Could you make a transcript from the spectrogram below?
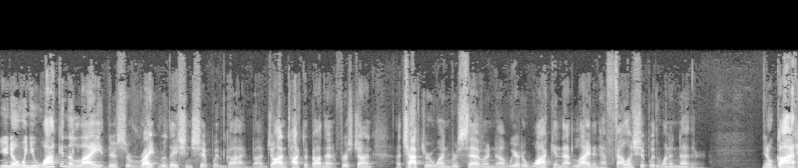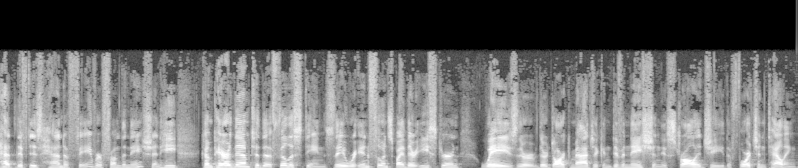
You know, when you walk in the light, there's a right relationship with God. Uh, John talked about that, First John uh, chapter 1, verse 7. Uh, we are to walk in that light and have fellowship with one another. You know, God had lifted his hand of favor from the nation. He compared them to the Philistines. They were influenced by their eastern ways, their, their dark magic and divination, the astrology, the fortune telling,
